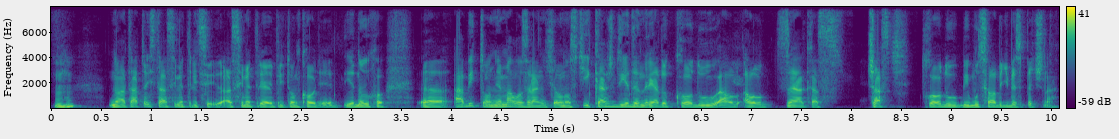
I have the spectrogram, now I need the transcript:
Uh-huh. No a táto istá asymetria je pri tom kóde. Jednoducho, uh, aby to nemalo zraniteľnosti, každý jeden riadok kódu alebo nejaká časť kódu by musela byť bezpečná.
